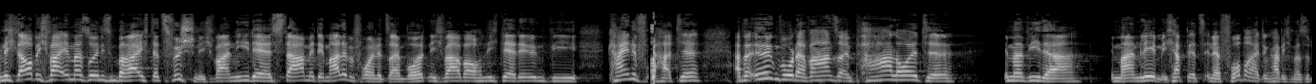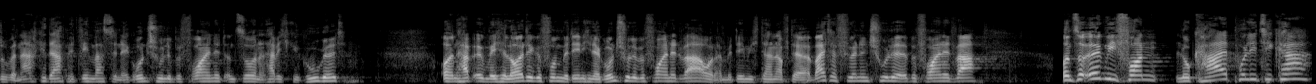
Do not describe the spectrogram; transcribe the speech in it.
Und ich glaube, ich war immer so in diesem Bereich dazwischen. Ich war nie der Star, mit dem alle befreundet sein wollten. Ich war aber auch nicht der, der irgendwie keine hatte. Aber irgendwo, da waren so ein paar Leute immer wieder, in meinem Leben. Ich habe jetzt in der Vorbereitung habe ich mal so drüber nachgedacht, mit wem warst du in der Grundschule befreundet und so. Und dann habe ich gegoogelt und habe irgendwelche Leute gefunden, mit denen ich in der Grundschule befreundet war oder mit denen ich dann auf der weiterführenden Schule befreundet war. Und so irgendwie von Lokalpolitiker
